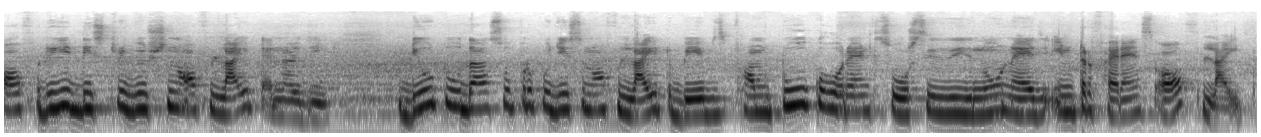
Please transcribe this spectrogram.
of redistribution of light energy due to the superposition of light waves from two coherent sources is known as interference of light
